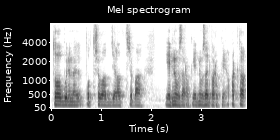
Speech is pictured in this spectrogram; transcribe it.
to budeme potřebovat dělat třeba jednou za rok, jednou za dva roky a pak ta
